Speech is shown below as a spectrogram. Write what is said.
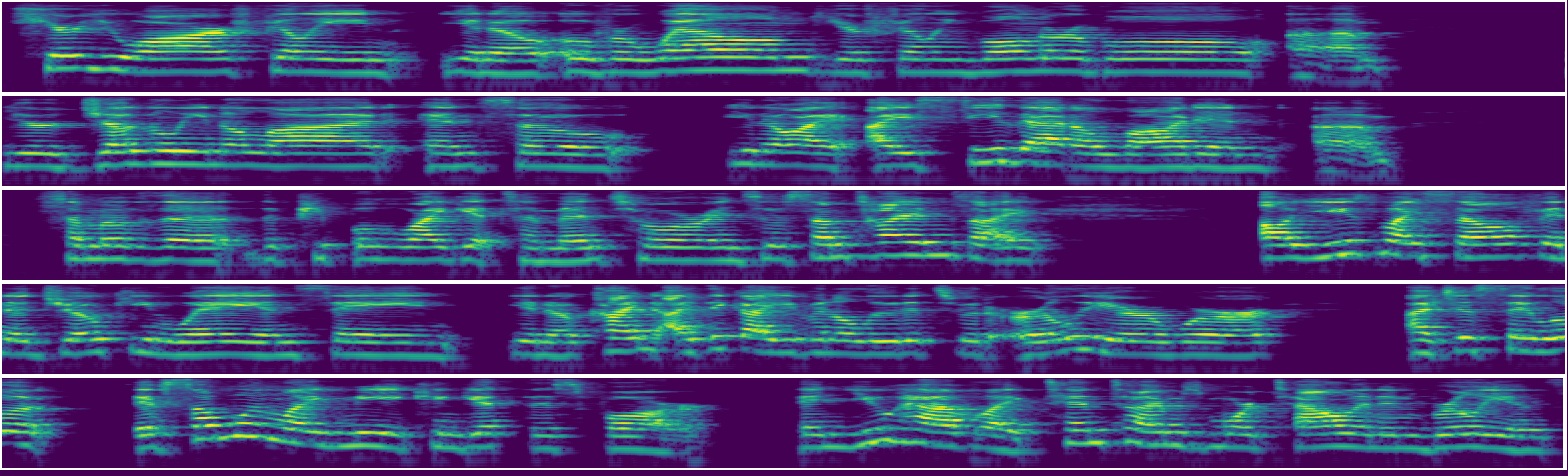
here you are feeling, you know, overwhelmed, you're feeling vulnerable, um, you're juggling a lot and so you know i i see that a lot in um, some of the the people who i get to mentor and so sometimes i i'll use myself in a joking way and saying you know kind of i think i even alluded to it earlier where i just say look if someone like me can get this far and you have like 10 times more talent and brilliance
